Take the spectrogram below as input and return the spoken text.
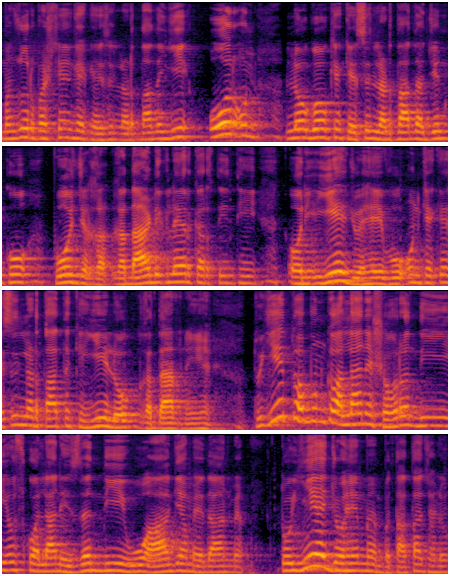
मंजूर पश्तीन के कैसे लड़ता था? ये और उन लोगों के कैसे लड़ता था जिनको फौज गद्दार डिक्लेयर करती थी? और ये जो है, वो उनके कैसे लड़ता था कि ये लोग गद्दार नहीं हैं? तो ये तो अब उनको अल्लाह ने शहरत दी, उसको अल्लाह ने इज़्ज़त दी, वो आ गया मैदान में। तो ये जो है, मैं बताता चलूँ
